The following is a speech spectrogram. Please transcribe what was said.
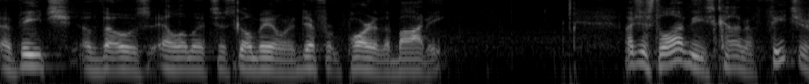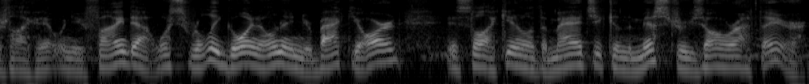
of each of those elements is going to be on a different part of the body. I just love these kind of features like that when you find out what's really going on in your backyard. It's like, you know, the magic and the mystery's all right there.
